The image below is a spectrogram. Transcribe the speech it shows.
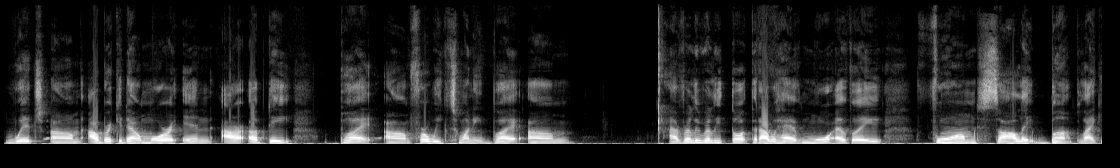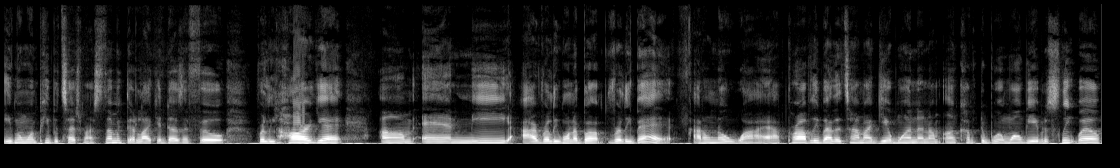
which um, I'll break it down more in our update, but um, for week 20. But um, I really, really thought that I would have more of a formed solid bump. Like even when people touch my stomach, they're like, it doesn't feel really hard yet. Um, and me, I really want to bump really bad. I don't know why. I probably by the time I get one and I'm uncomfortable and won't be able to sleep well,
